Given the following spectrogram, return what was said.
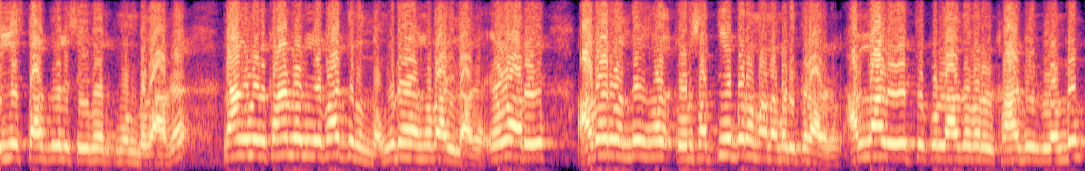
ஐஎஸ் தாக்குதலை செய்வதற்கு முன்பதாக நாங்கள் ஒரு காணொலியை பார்த்திருந்தோம் ஊடகங்கள் வாயிலாக. எவ்வாறு? அவர் வந்து ஒரு சத்தியபிரமாணம் எடுக்கிறார்கள் அல்லாத ஏற்றுக்கொள்ளாதவர்கள் காவிர்கள் என்றும்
